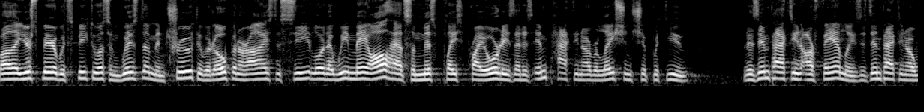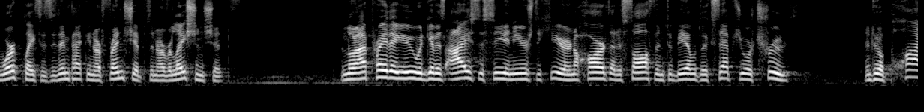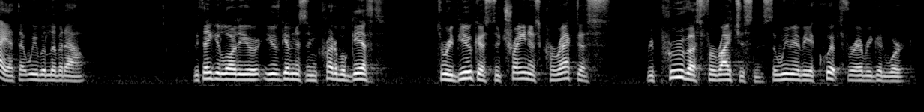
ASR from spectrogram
Father, your Spirit would speak to us in wisdom and truth. It would open our eyes to see, Lord, that we may all have some misplaced priorities that is impacting our relationship with you. It is impacting our families, it's impacting our workplaces, it's impacting our friendships and our relationships. And Lord, I pray that you would give us eyes to see and ears to hear and a heart that is softened to be able to accept your truth and to apply it that we would live it out. We thank you, Lord, that you have given us an incredible gift to rebuke us, to train us, correct us, reprove us for righteousness, so we may be equipped for every good work.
